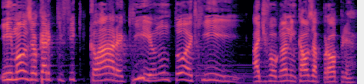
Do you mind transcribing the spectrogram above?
Irmãos, eu quero que fique claro aqui, eu não estou aqui advogando em causa própria.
